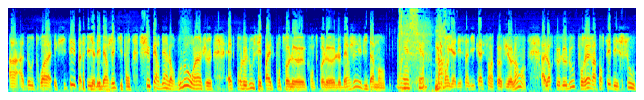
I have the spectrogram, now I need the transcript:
à, à, deux ou trois excités, parce qu'il y a des bergers qui font super bien leur boulot. Hein. Je, être pour le loup, c'est pas être contre le contre le, le berger, évidemment. Bien sûr. Mais bon, il y a des syndicats qui sont un peu violents, alors que le loup pourrait rapporter des sous.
